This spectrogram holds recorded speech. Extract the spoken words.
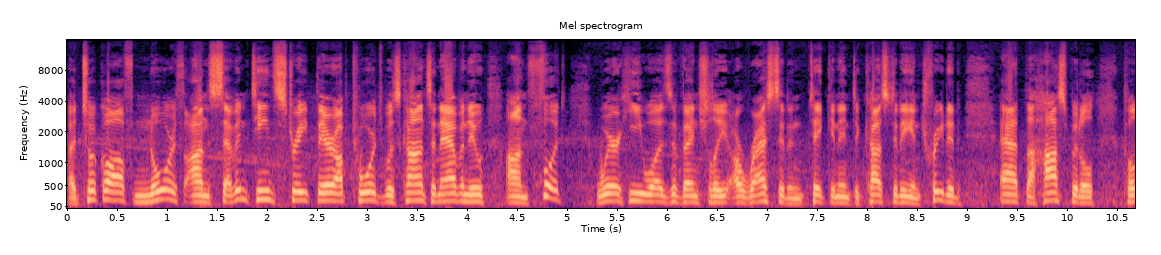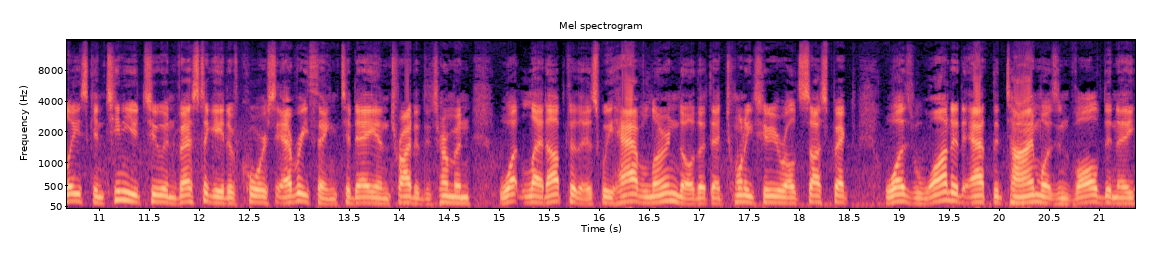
uh, took off north on 17th Street there up towards Wisconsin Avenue on foot, where he was eventually arrested and taken into custody and treated at the hospital. Police continue to investigate, of course, everything today and try to determine what led up to this. We have learned, though, that that 22 year old suspect was wanted at the time, was involved in a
